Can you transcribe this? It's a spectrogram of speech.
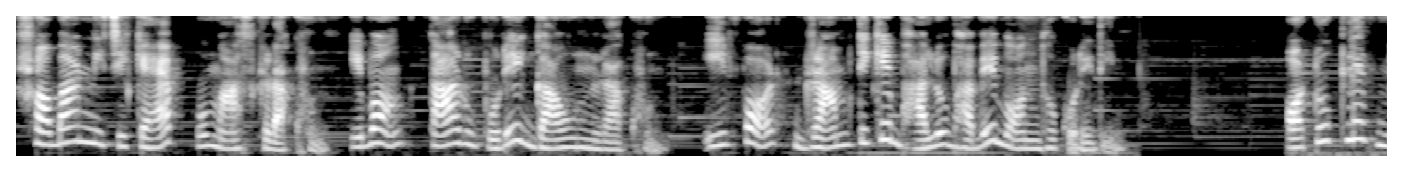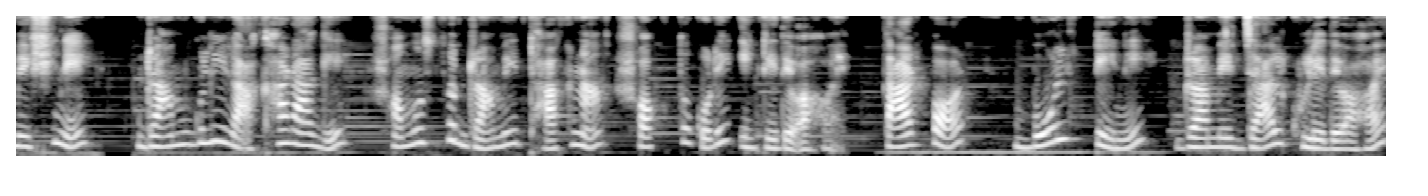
সবার নিচে ক্যাপ ও মাস্ক রাখুন এবং তার উপরে গাউন রাখুন। এরপর ড্রামটিকে ভালোভাবে বন্ধ করে দিন। অটোক্লেভ মেশিনে ড্রামগুলি রাখার আগে সমস্ত ড্রামের ঢাকনা শক্ত করে এঁটে দেওয়া হয়। তারপর বোল্ট টেনে ড্রামের জাল খুলে দেওয়া হয়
